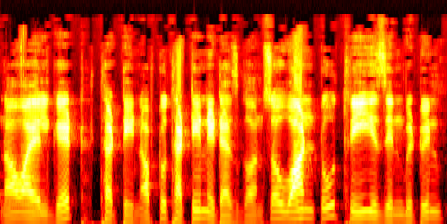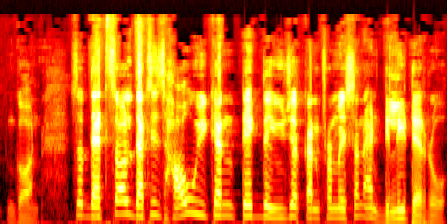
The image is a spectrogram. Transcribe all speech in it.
now I'll get 13 up to 13 it has gone. So 1 2 3 is in between gone. So that's all. That is how we can take the user confirmation and delete a row.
